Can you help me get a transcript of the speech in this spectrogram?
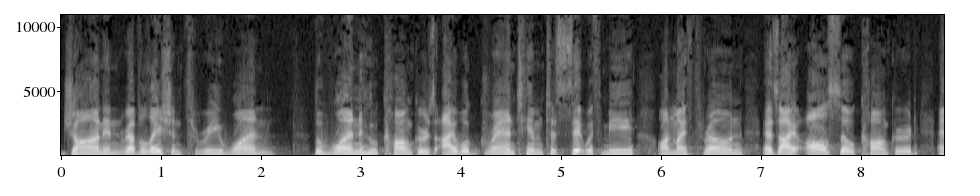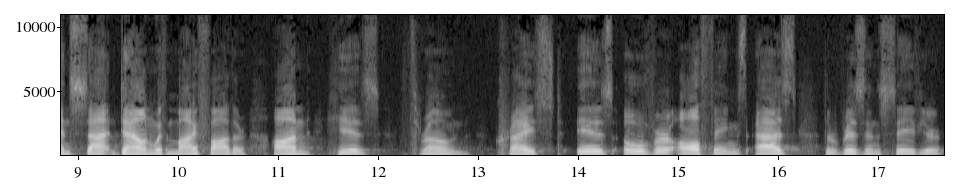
John in Revelation 3 1, the one who conquers, I will grant him to sit with me on my throne, as I also conquered and sat down with my Father on his throne. Christ is over all things as the risen Savior.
